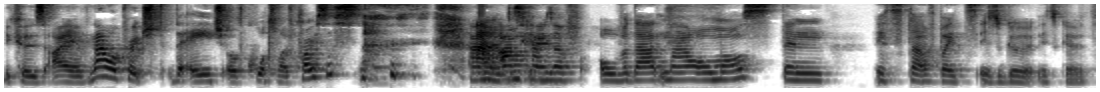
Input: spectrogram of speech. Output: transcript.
because I have now approached the age of quarter life crisis. I'm, I'm kind of over that now almost. And it's tough, but it's it's good. It's good.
